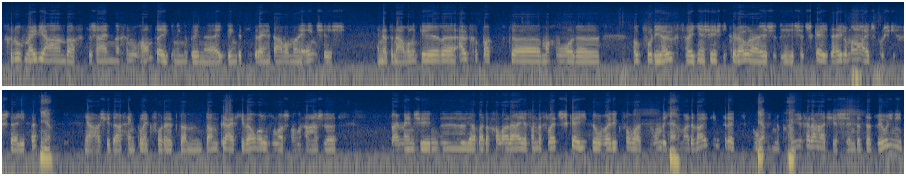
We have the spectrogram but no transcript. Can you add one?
genoeg media-aandacht, er zijn genoeg handtekeningen binnen. Ik denk dat iedereen het daar wel mee eens is. En dat er nou wel een keer eh, uitgepakt eh, mag worden, ook voor de jeugd. Weet je, en sinds die corona is het, is het skaten helemaal explosief gestegen. Ja. Ja, als je daar geen plek voor hebt, dan, dan krijg je wel overlast. Dan gaan ze bij mensen in de, ja, bij de galerijen van de flat skaten of weet ik veel wat. Omdat je Ja. dan maar de wijk intrekt. Of Ja. in de parkeergarages. En dat, dat wil je niet.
